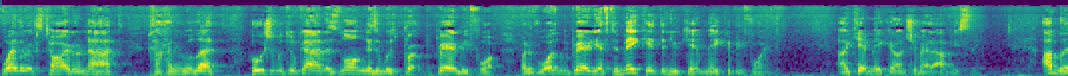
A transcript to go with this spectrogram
whether it's tied or not, Chachamim will let Hushmatukan as long as it was prepared before. But if it wasn't prepared, you have to make it, then you can't make it beforehand. I can't make it on Shabbat, obviously. Why do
